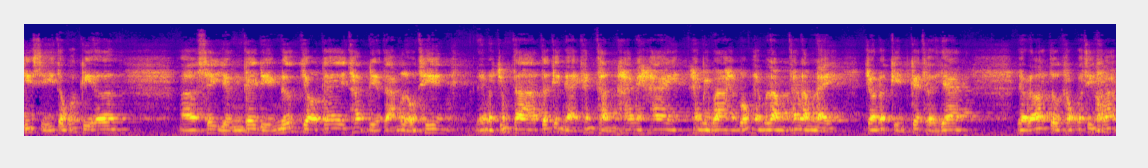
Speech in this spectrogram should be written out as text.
chiến sĩ tổ quốc kỳ ơn à, xây dựng cái điện nước cho cái tháp địa tạng lộ thiên để mà chúng ta tới cái ngày khánh thành 22, 23, 24, 25 tháng 5 này cho nó kịp cái thời gian. Do đó tôi không có thuyết pháp.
